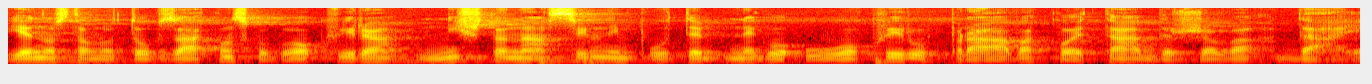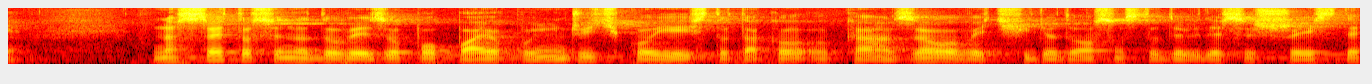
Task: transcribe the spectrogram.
jednostavno tog zakonskog okvira, ništa nasilnim putem, nego u okviru prava koje ta država daje. Na sve to se nadovezao Popajo Kojundžić, koji je isto tako kazao već 1896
